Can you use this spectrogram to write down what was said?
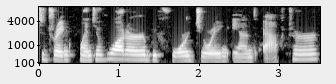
to drink plenty of water before, during, and after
